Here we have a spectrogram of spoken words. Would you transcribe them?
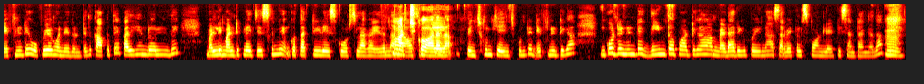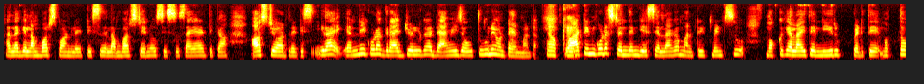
డెఫినెట్గా ఉపయోగం అనేది ఉంటుంది. కాకపోతే పదిహేను రోజులది మళ్ళీ మల్టిప్లై చేసుకుని ఇంకో థర్టీ డేస్ కోర్స్ లాగా ఏదైనా పెంచుకుని చేయించుకుంటే డెఫినెట్గా ఇంకోటి ఏంటంటే దీంతో పాటుగా మెడారిగిపోయిన సర్వైకల్ స్పాండిలైటిస్ అంటాం కదా. అలాగే lumbar spondylitis lumbar stenosis sciatica osteoarthritis ఇలా అన్నీ కూడా గ్రాడ్యువల్గా డ్యామేజ్ అవుతూనే ఉంటాయి అన్నమాట వాటిని కూడా స్ట్రెంథెన్ చేసేలాగా మన ట్రీట్మెంట్స్ మొక్కకి ఎలా అయితే నీరు పెడితే మొత్తం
